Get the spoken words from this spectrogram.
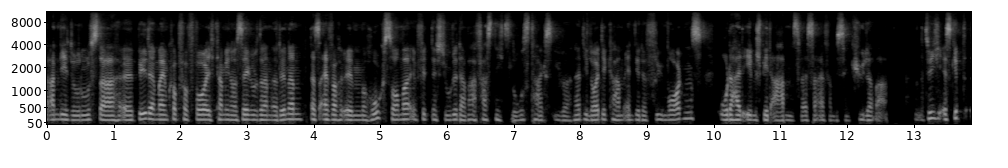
Andi, du rufst da äh, Bilder in meinem Kopf hervor. Ich kann mich noch sehr gut daran erinnern, dass einfach im Hochsommer im Fitnessstudio, da war fast nichts los tagsüber. Ne? Die Leute kamen entweder früh morgens oder halt eben spät abends, weil es da einfach ein bisschen kühler war. Natürlich, es gibt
